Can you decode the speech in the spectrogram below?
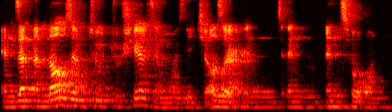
and then allow them to, to share them with each other and, and, and so on.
